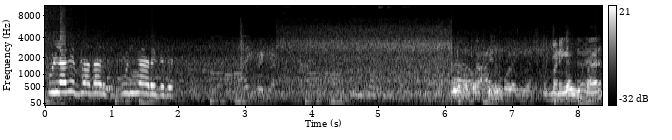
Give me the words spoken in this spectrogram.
ஃபுல்லாவே எப்படியா தான் இருக்கு கூலிங்கா இருக்குது. குட் மார்னிங் யாரு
